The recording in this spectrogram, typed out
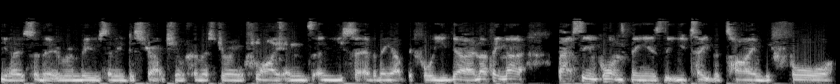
you know, so that it removes any distraction from us during flight and, and you set everything up before you go. And I think that that's the important thing is that you take the time before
